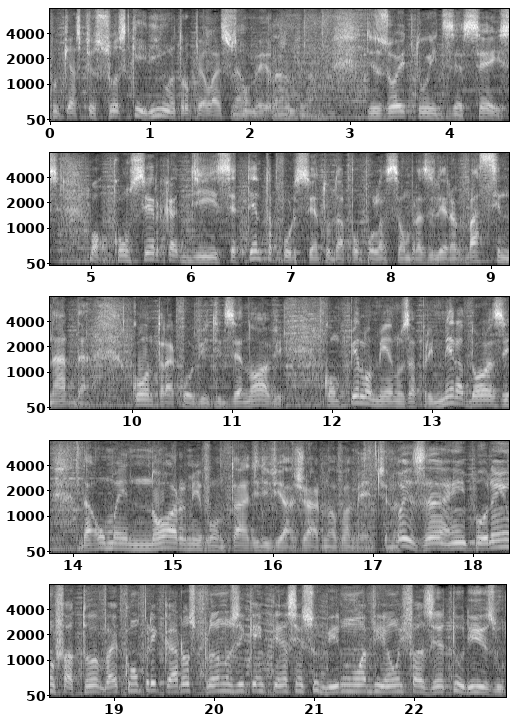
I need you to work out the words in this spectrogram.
porque as pessoas queriam atropelar esses não, romeiros. Claro que não. 18 e 16. Bom, com cerca de 70% da população brasileira vacinada contra a Covid-19, com pelo menos a primeira dose, dá uma enorme vontade de viajar novamente. Né? Pois é, hein? porém o fator vai complicar os planos de quem pensa em subir num avião e fazer turismo.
